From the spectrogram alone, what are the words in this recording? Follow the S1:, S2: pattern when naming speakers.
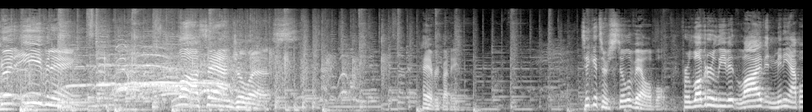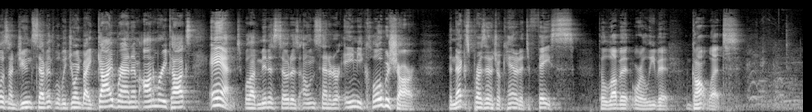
S1: Good evening, Los Angeles. Hey, everybody. Tickets are still available. For Love It or Leave It live in Minneapolis on June 7th, we'll be joined by Guy Branum, Ana Marie Cox, and we'll have Minnesota's own Senator Amy Klobuchar, the next presidential candidate to face the Love It or Leave It gauntlet.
